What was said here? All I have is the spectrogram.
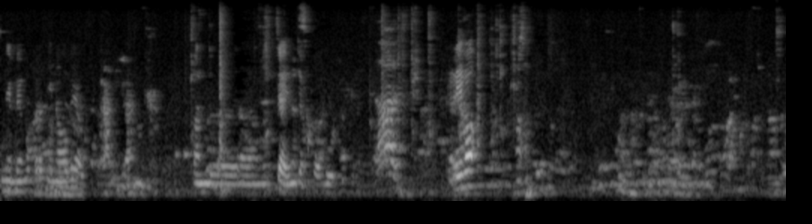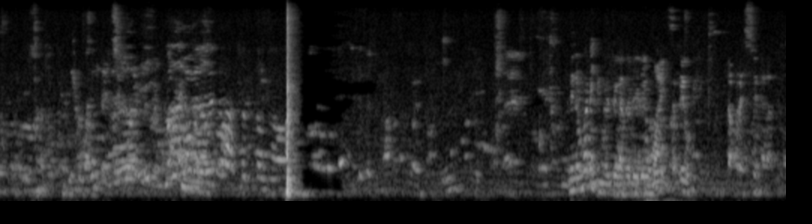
ne abbiamo comprati 9 a 80 quando eravamo, cioè in Giappone. Arrivo. Meno male che non ho giocato dei White, sapevo che la pressione era più.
